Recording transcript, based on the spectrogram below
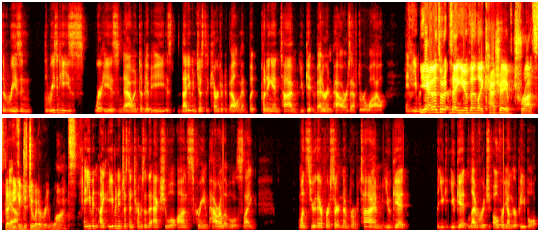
the reason the reason he's where he is now in WWE is not even just the character development, but putting in time. You get veteran powers after a while. And even yeah, that's what I'm saying. You have that like cachet of trust that Yeah. he can just do whatever he wants. and even like even in just in terms of the actual on-screen power levels like once you're there for a certain number of time you get you, you get leverage over younger people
